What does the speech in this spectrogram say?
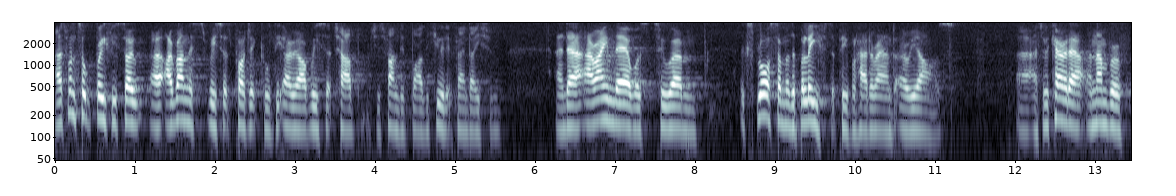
I just want to talk briefly, so uh, I run this research project called the OER Research Hub, which is funded by the Hewlett Foundation. And uh, our aim there was to um, explore some of the beliefs that people had around OERs. Uh, and so we carried out a number of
